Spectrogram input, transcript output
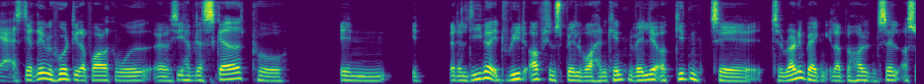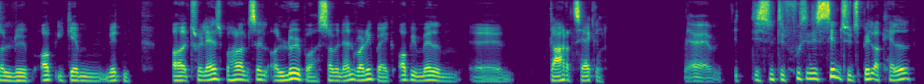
Ja, altså det er rimelig hurtigt, de rapporter kommer ud. Øh, sige, han bliver skadet på en, hvad der ligner et read-option-spil, hvor han kan enten vælge at give den til, til running backen, eller beholde den selv, og så løbe op igennem midten og Trey Lance beholder den selv og løber som en anden running back op imellem øh, guard og tackle. Øh, det, det, det er et fuldstændig sindssygt spil at kalde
